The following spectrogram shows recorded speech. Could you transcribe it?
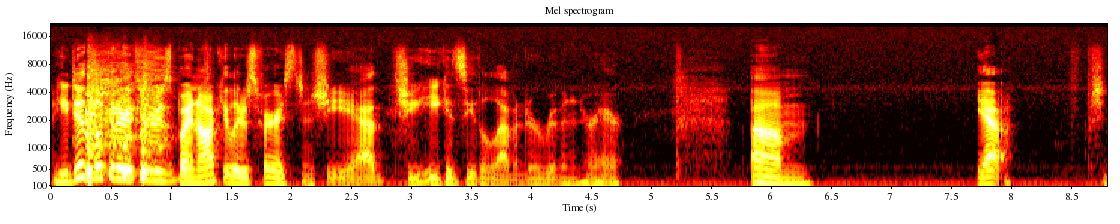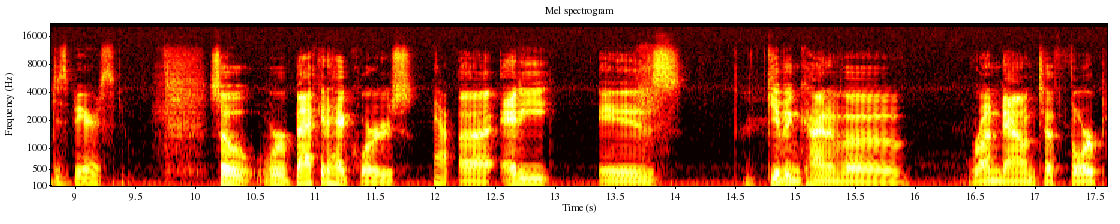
he did look at her through his binoculars first, and she had she he could see the lavender ribbon in her hair. Um. Yeah, she disappears. So we're back at headquarters. Yep. Uh, Eddie is giving kind of a rundown to Thorpe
